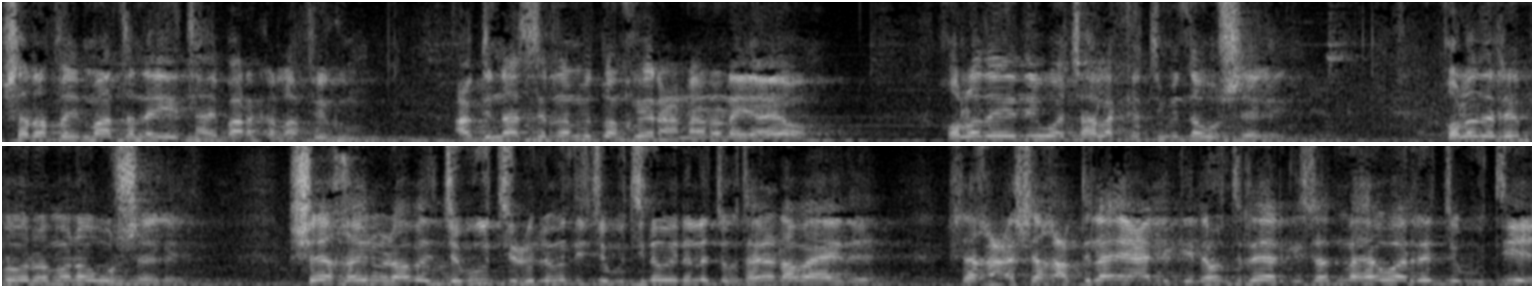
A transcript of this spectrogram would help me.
sharafay maantana ay tahay baaraka allah fiikum cabdinaasirna mid baan ku yar canaananayaayo qoladeedii wajaalla ka timidna wuu sheegay. Qolada reer bowramana wuu sheegay. Sheekha inuu idhaaba jabuuti culimadii jabuutina wayna la joogtaa ina dhaaba ahayde sheekh cabdilaahi cali geli horta reer hargeysaad maaha waa reer jabuutiye.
